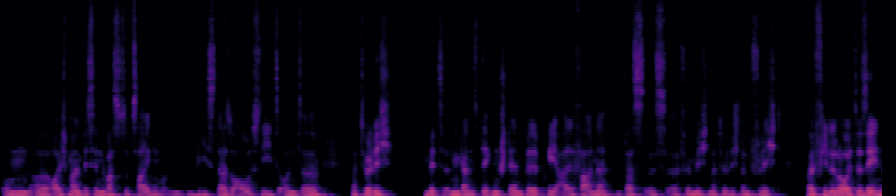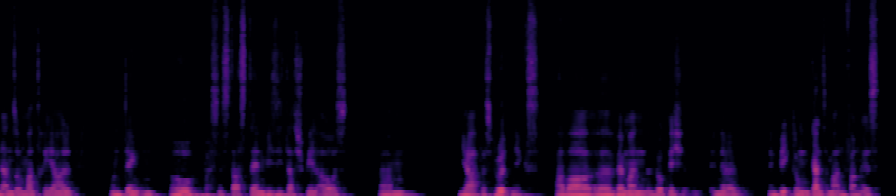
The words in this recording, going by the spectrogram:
um äh, euch mal ein bisschen was zu zeigen, wie es da so aussieht. Und äh, natürlich mit einem ganz dicken Stempel Pre-Alpha, ne? das ist äh, für mich natürlich dann Pflicht, weil viele Leute sehen dann so ein Material und denken, oh, was ist das denn? Wie sieht das Spiel aus? Ähm, ja, das wird nichts. Aber äh, wenn man wirklich in der Entwicklung ganz am Anfang ist,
